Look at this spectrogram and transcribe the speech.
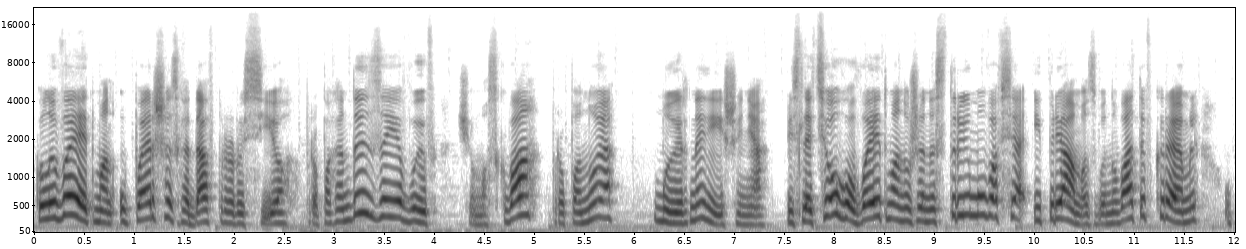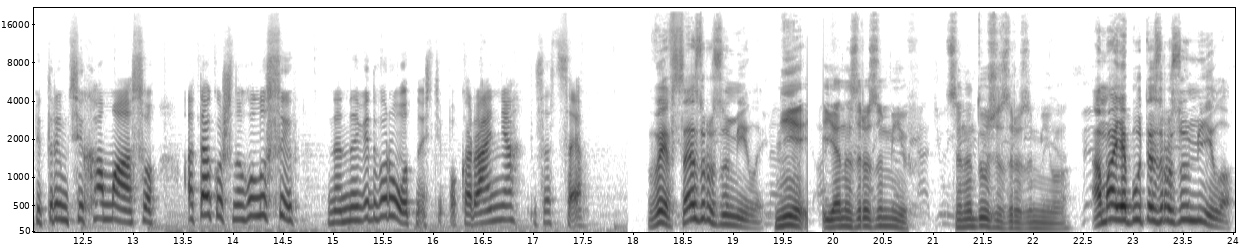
Коли Вейтман уперше згадав про Росію, пропагандист заявив, що Москва пропонує мирне рішення. Після цього Вейтман уже не стримувався і прямо звинуватив Кремль у підтримці Хамасу, а також наголосив на невідворотності покарання за це. Ви все зрозуміли? Ні, я не зрозумів. Це не дуже зрозуміло. А має бути зрозуміло.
